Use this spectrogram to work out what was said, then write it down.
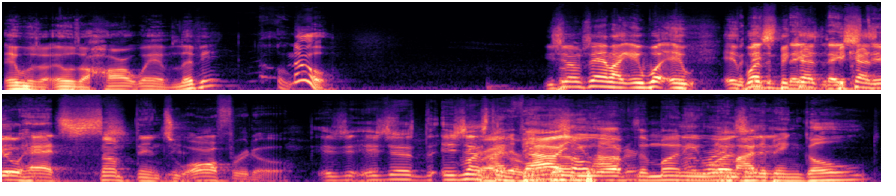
it was a, it was a hard way of living? No. You see what I'm saying? Like it was it, it But wasn't they, because they, they because still had something to offer though. it's, ju- it's just. It's just Right. the Right. value Powder. of the money It was. might have been gold.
